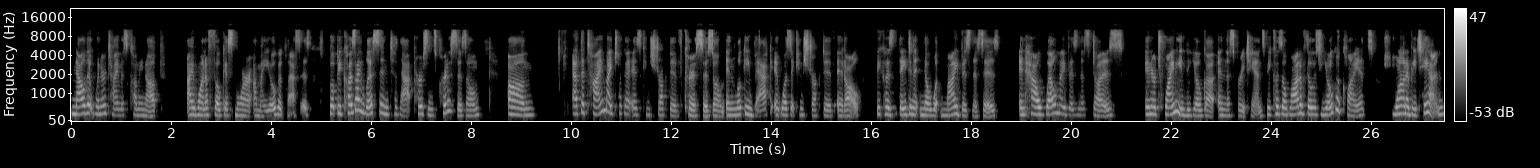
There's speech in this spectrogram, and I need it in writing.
now that wintertime is coming up, I want to focus more on my yoga classes. But because I listened to that person's criticism, um, at the time I took it as constructive criticism. And looking back, it wasn't constructive at all because they didn't know what my business is and how well my business does intertwining the yoga and the spray tans because a lot of those yoga clients want to be tan.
